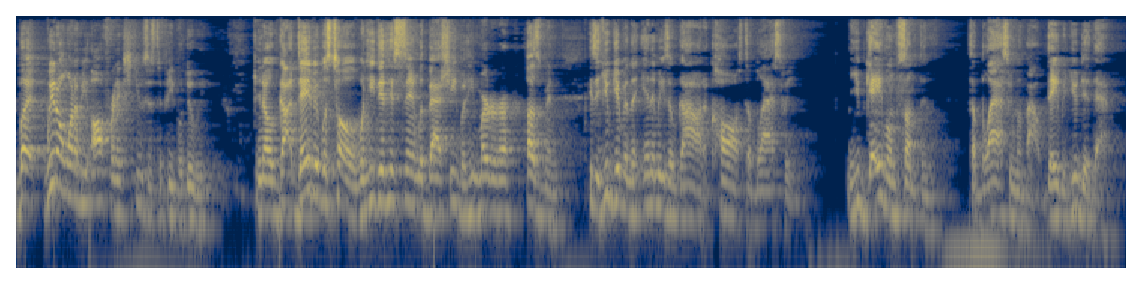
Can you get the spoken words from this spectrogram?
But we don't want to be offering excuses to people, do we? You know, God, David was told when he did his sin with Bathsheba, he murdered her husband. He said, You've given the enemies of God a cause to blaspheme. You gave them something to blaspheme about. David, you did that,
